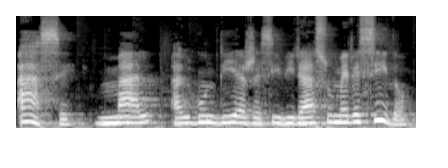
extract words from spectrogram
hace mal, algún día recibirá su merecido.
